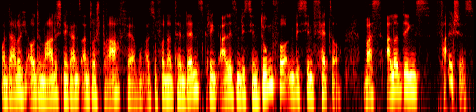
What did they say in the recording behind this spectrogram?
und dadurch automatisch eine ganz andere Sprachfärbung. Also von der Tendenz klingt alles ein bisschen dumpfer und ein bisschen fetter, was allerdings falsch ist.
